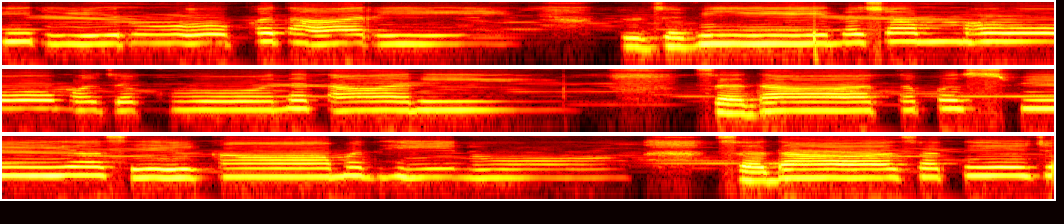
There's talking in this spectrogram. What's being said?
गिरी रूपधारी तुझवीन शंभो मज कोण तारी। सदा तपस्वी असे कामधेनो। सदा सतेज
